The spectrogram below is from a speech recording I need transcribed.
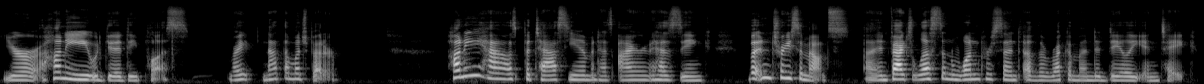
your honey would get a D plus, right? Not that much better. Honey has potassium, it has iron, it has zinc, but in trace amounts. Uh, in fact, less than 1% of the recommended daily intake.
